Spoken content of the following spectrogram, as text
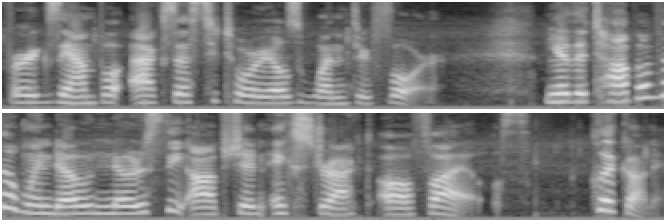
for example Access Tutorials 1 through 4. Near the top of the window, notice the option Extract All Files. Click on it.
